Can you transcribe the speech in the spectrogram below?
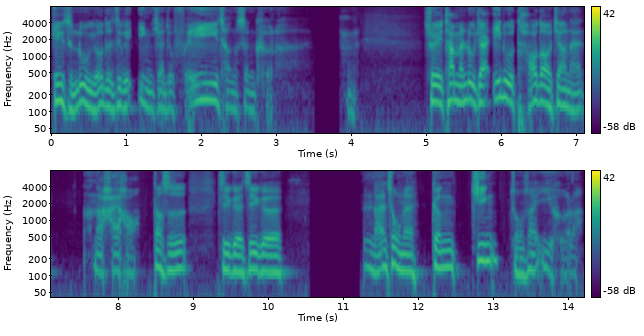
因此，陆游的这个印象就非常深刻了。嗯，所以他们陆家一路逃到江南，那还好，当时这个这个南宋呢，跟金总算议和了。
